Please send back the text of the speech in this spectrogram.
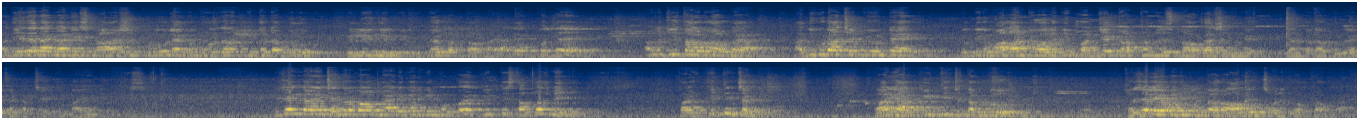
అది ఏదైనా కానీ స్కాలర్షిప్లు లేక మూలధనం కింద డబ్బులు బిల్డింగ్లు వీటికి ఉపయోగపడుతూ ఉన్నాయా? లేకపోతే అందులో జీతాలు కూడా ఉన్నాయా? అది కూడా చెప్పి ఉంటే కొద్దిగా మాలాంటి వాళ్ళకి బడ్జెట్ అర్థం చేసుకునే అవకాశం ఉండేది. ఎంత డబ్బులు ఎట్లా ఖర్చు అవుతున్నాయి అని చెప్పేసి. నిజంగానే చంద్రబాబు నాయుడు గారికి గొప్పగా కీర్తి తప్పదు మీకు. కీర్తించండి. కానీ ఆ కీర్తించేటప్పుడు ప్రజలు ఏమనుకుంటారో ఆలోచించమని కోరుతా ఉన్నాను.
